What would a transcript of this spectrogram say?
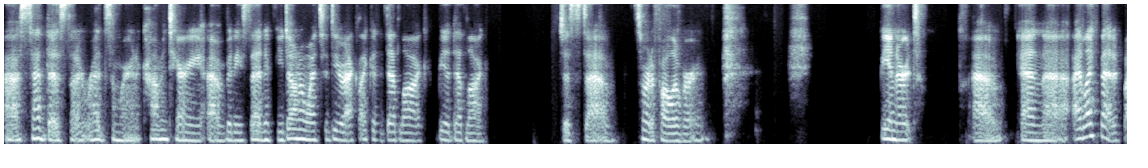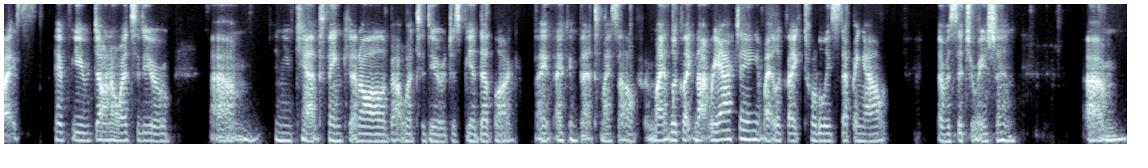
uh, said this that I read somewhere in a commentary. Uh, but he said, if you don't know what to do, act like a dead log, be a dead log, just uh, sort of fall over, be inert. Uh, and uh, I like that advice. If you don't know what to do um, and you can't think at all about what to do, just be a dead log. I, I think that to myself. It might look like not reacting. It might look like totally stepping out of a situation. Um,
